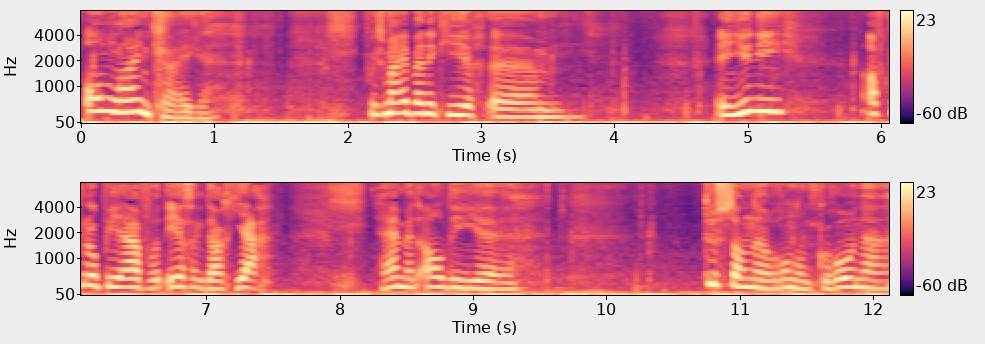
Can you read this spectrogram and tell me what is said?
online krijgen. Volgens mij ben ik hier um, in juni afgelopen jaar voor het eerst ik dacht, ja, hè, met al die uh, toestanden rondom corona,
